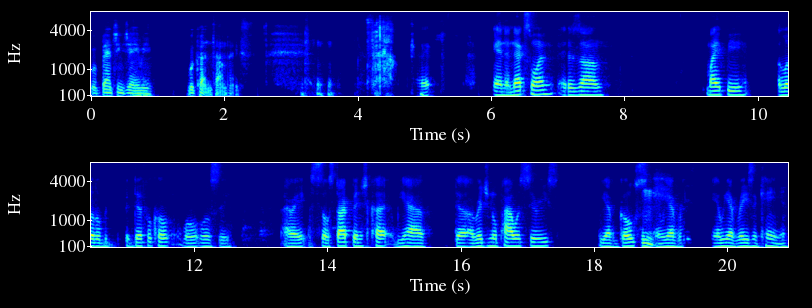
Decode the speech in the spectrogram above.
We're benching Jamie. We're cutting Tom Hanks. All right. And the next one is um might be a little bit difficult. We'll we'll see. All right. So start bench cut. We have the original Power series. We have Ghost, Mm. and we have and we have Raising Kanan.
